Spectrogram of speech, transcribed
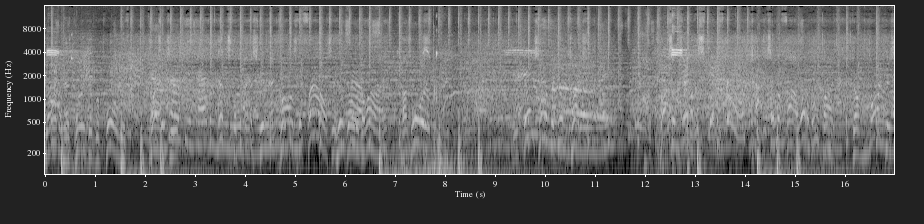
Has very good rapport with having Hits the basket and draws the foul, so he'll go to the line. Cousins. Does have the good touch. Cousins able to spin through and cancel the foul. What a move by DeMarcus.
